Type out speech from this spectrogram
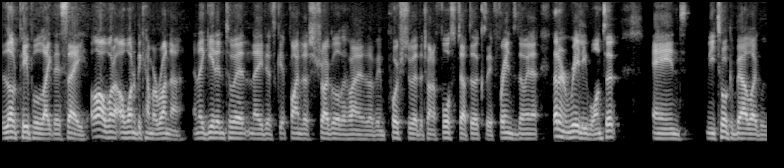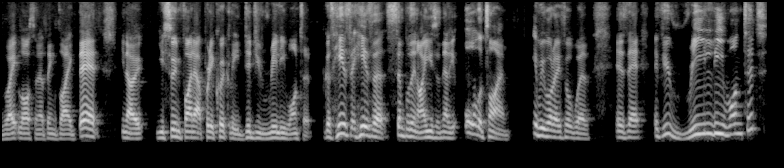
A lot of people like they say, "Oh, I want, to, I want to become a runner," and they get into it and they just get find it a struggle. They find it they've been pushed to it. They're trying to force themselves to it because their friends are doing it. They don't really want it, and when you talk about like with weight loss and things like that, you know, you soon find out pretty quickly, did you really want it? Because here's the, here's a simple thing I use this analogy all the time. Everybody I talk with is that if you really want it,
